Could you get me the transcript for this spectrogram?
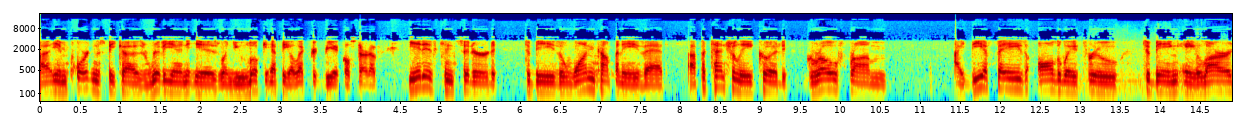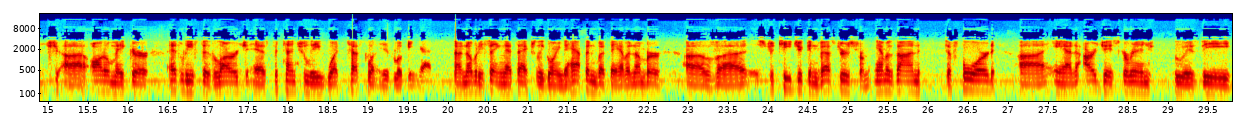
Uh, importance because Rivian is, when you look at the electric vehicle startup, it is considered to be the one company that uh, potentially could grow from idea phase all the way through to being a large uh, automaker, at least as large as potentially what Tesla is looking at. Now, nobody's saying that's actually going to happen, but they have a number of uh, strategic investors from Amazon to Ford uh, and RJ Scaringe, who is the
